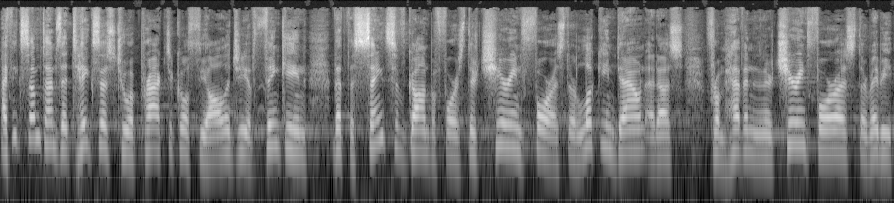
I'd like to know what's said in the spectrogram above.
I think sometimes that takes us to a practical theology of thinking that the saints have gone before us. They're cheering for us. They're looking down at us from heaven and they're cheering for us. They're maybe,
